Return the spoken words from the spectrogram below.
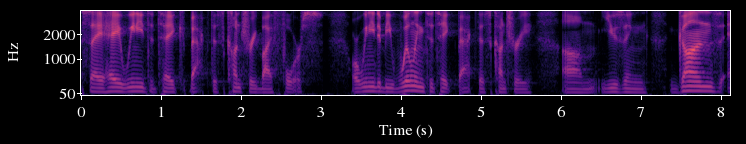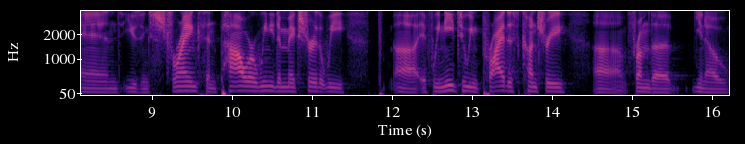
say, hey, we need to take back this country by force, or we need to be willing to take back this country um, using guns and using strength and power. We need to make sure that we, uh, if we need to, we pry this country uh, from the, you know,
